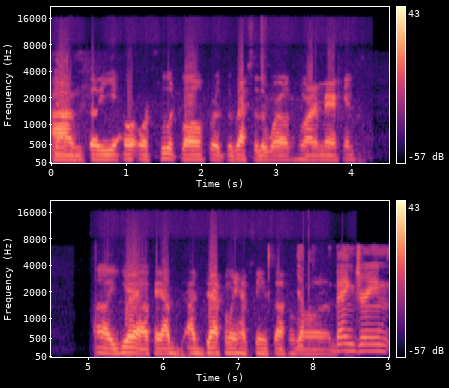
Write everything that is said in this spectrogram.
Yeah. Um, so yeah, or, or football for the rest of the world who aren't American. Uh, yeah, okay, I, I definitely have seen stuff from Yeah, all. Bang Dream,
